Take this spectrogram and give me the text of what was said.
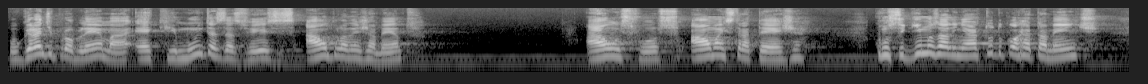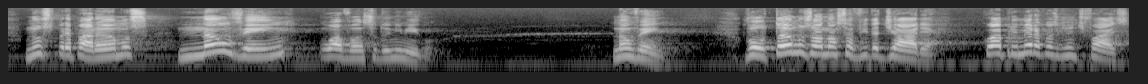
O grande problema é que muitas das vezes há um planejamento, há um esforço, há uma estratégia, conseguimos alinhar tudo corretamente, nos preparamos, não vem o avanço do inimigo. Não vem. Voltamos à nossa vida diária. Qual é a primeira coisa que a gente faz?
